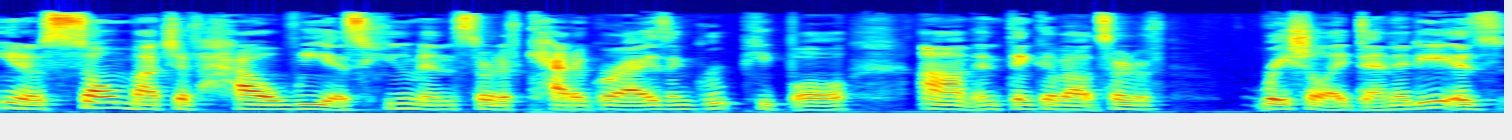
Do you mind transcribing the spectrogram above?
you know, so much of how we as humans sort of categorize and group people um, and think about sort of racial identity is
